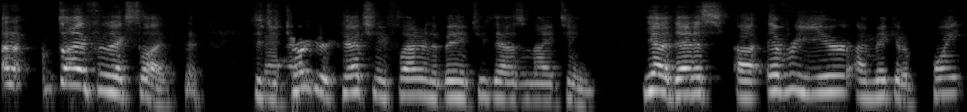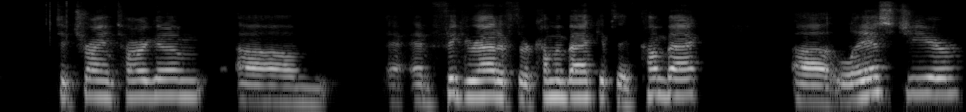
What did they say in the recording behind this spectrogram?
I'm dying for the next slide. Did you target or catch any flounder in the bay in 2019? Yeah, Dennis. Uh, every year I make it a point to try and target them um, and figure out if they're coming back, if they've come back. Uh, last year,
